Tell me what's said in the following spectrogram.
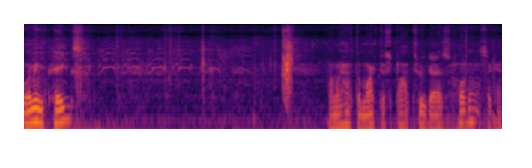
swimming pigs. I'm gonna have to mark the spot too, guys. Hold on a second.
